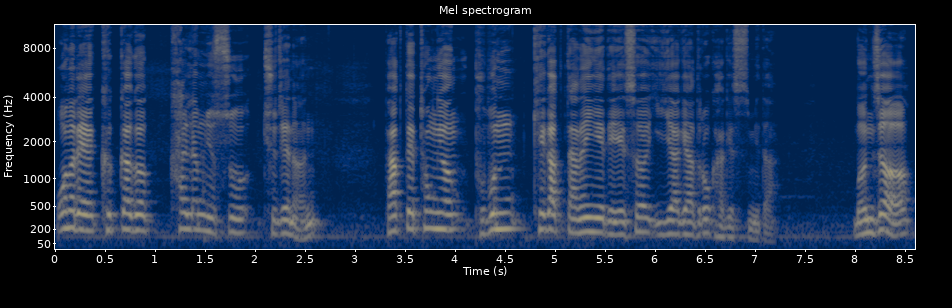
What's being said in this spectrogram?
오늘의 극과 극 칼럼 뉴스 주제는 박 대통령 부분 개각 단행에 대해서 이야기하도록 하겠습니다. 먼저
